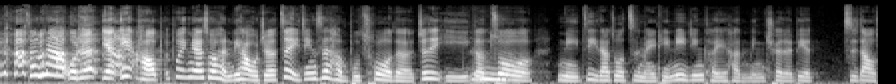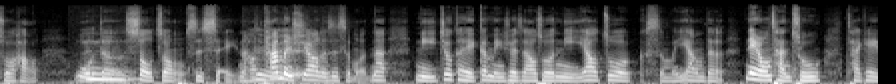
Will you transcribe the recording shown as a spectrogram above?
真的，啊，我觉得也也好，不应该说很厉害，我觉得这已经是很不错的，就是以一个做你自己在做自媒体，你已经可以很明确的列知道说好我的受众是谁，然后他们需要的是什么，那你就可以更明确知道说你要做什么样的内容产出，才可以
